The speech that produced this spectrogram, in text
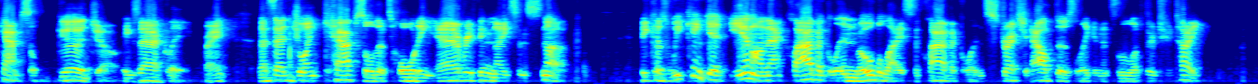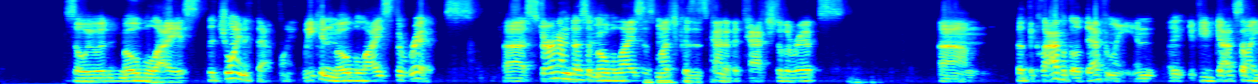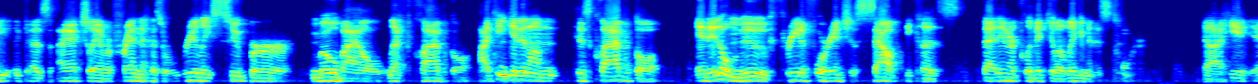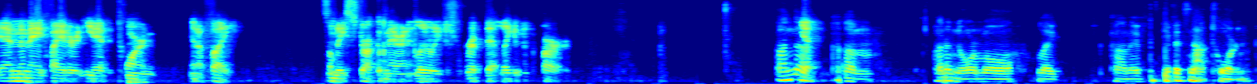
Capsule. Good, Joe. Exactly. Right. That's that joint capsule that's holding everything nice and snug. Because we can get in on that clavicle and mobilize the clavicle and stretch out those ligaments a little if they're too tight. So we would mobilize the joint at that point. We can mobilize the ribs. Uh, sternum doesn't mobilize as much because it's kind of attached to the ribs. Um, but the clavicle definitely. And if you've got somebody, as I actually have a friend that has a really super mobile left clavicle, I can get in on his clavicle and it'll move three to four inches south because that interclavicular ligament is torn. Uh, he MMA fighter and he had it torn in a fight. Somebody struck him there and it literally just ripped that ligament apart. On the Yeah. um on a normal like um if if it's not torn,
